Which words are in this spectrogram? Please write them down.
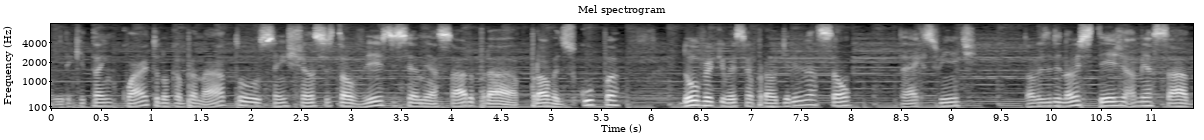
Ele que tá em quarto no campeonato, sem chances talvez de ser ameaçado para prova desculpa. Dover que vai ser a prova de eliminação da Xfinity talvez ele não esteja ameaçado.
